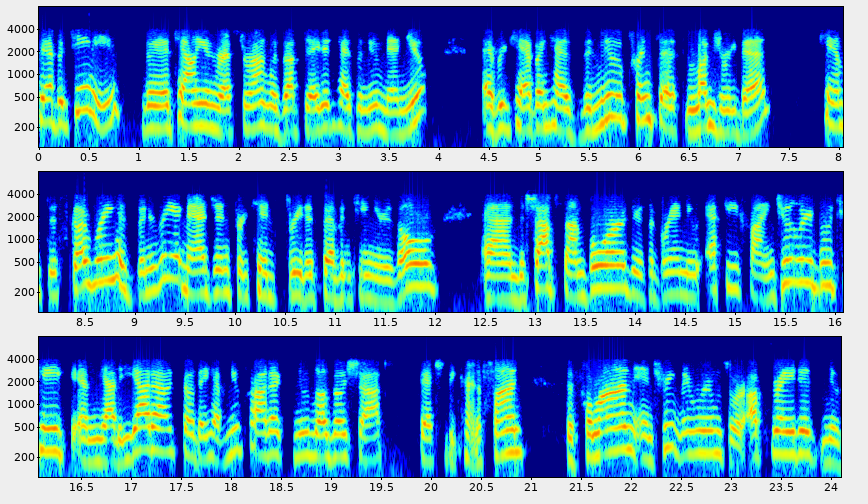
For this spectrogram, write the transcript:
Sabatini's, the Italian restaurant, was updated, has a new menu. Every cabin has the new Princess luxury bed. Camp Discovery has been reimagined for kids 3 to 17 years old. And the shops on board, there's a brand new Effy Fine Jewelry Boutique and yada yada. So they have new products, new logo shops. That should be kind of fun. The salon and treatment rooms were upgraded, new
